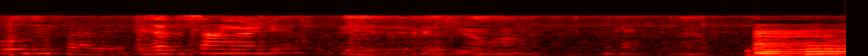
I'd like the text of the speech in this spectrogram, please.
We'll do part of it. Is that the song you want to do? Okay. First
